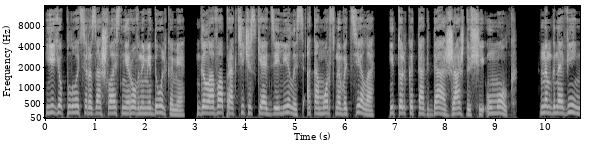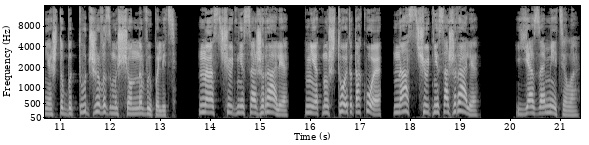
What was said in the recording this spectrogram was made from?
Ее плоть разошлась неровными дольками, голова практически отделилась от аморфного тела, и только тогда жаждущий умолк. На мгновение, чтобы тут же возмущенно выпалить. «Нас чуть не сожрали! Нет, ну что это такое? Нас чуть не сожрали!» Я заметила.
